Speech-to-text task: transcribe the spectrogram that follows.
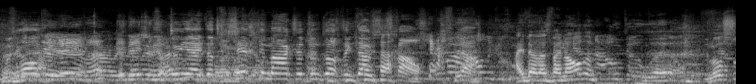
Vooral toen jij dat gezichtje maakte, toen dacht ik Duitse schaal. Ja. Hij dacht dat is bijna Alden. Los.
